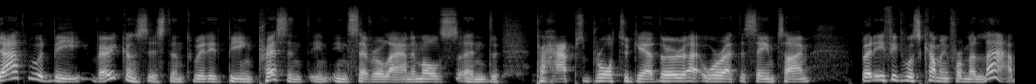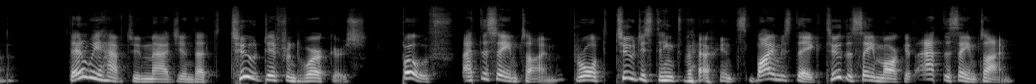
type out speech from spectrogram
That would be very consistent with it being present in, in several animals and perhaps brought together uh, or at the same time. But if it was coming from a lab, then we have to imagine that two different workers, both at the same time, brought two distinct variants by mistake to the same market at the same time.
